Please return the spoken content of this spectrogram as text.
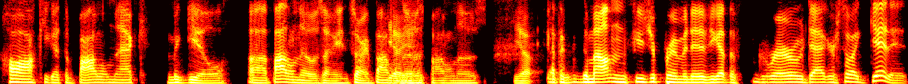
Hawk, you got the bottleneck McGill, uh, bottlenose. I mean, sorry, Yeah, yeah. bottlenose, bottlenose. Yep, got the the Mountain Future Primitive. You got the Guerrero dagger. So I get it.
